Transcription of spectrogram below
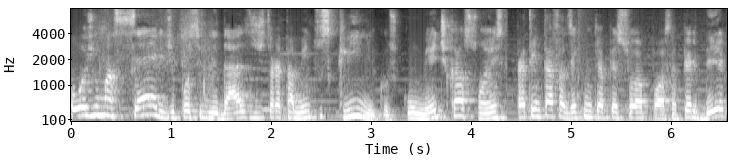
hoje uma série de possibilidades de tratamentos clínicos com medicações para para tentar fazer com que a pessoa possa perder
